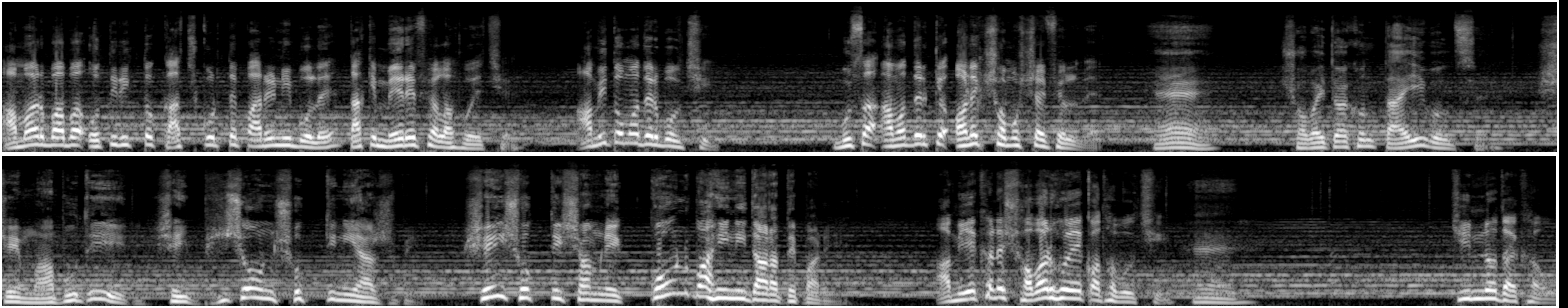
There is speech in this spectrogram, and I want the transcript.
আমার বাবা অতিরিক্ত কাজ করতে পারেনি বলে তাকে মেরে ফেলা হয়েছে। আমি তোমাদের বলছি মুসা আমাদেরকে অনেক সমস্যায় ফেলবে। হ্যাঁ সবাই তো এখন তাই বলছে। সে মাবুদের সেই ভীষণ শক্তি নিয়ে আসবে। সেই শক্তির সামনে কোন বাহিনী দাঁড়াতে পারে? আমি এখানে সবার হয়ে কথা বলছি। হ্যাঁ। চিহ্ন দেখাও।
